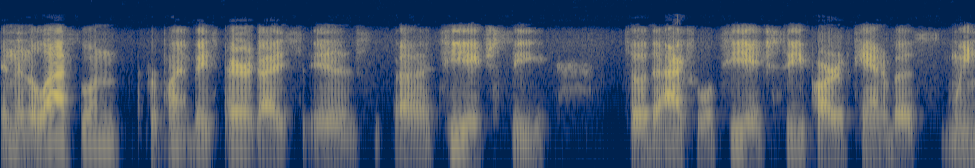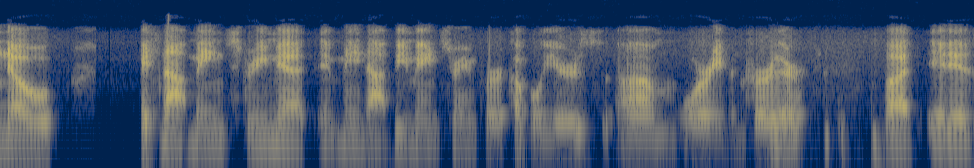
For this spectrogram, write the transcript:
And then the last one for plant-based paradise is uh, THC. So the actual THC part of cannabis, we know it's not mainstream yet. It may not be mainstream for a couple years um, or even further, but it is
